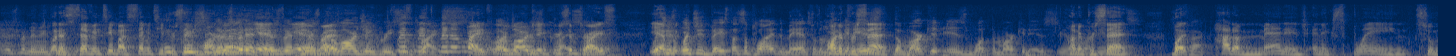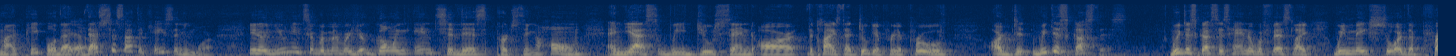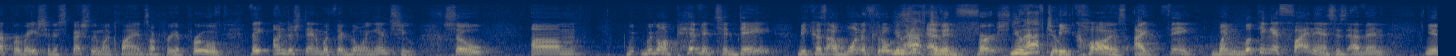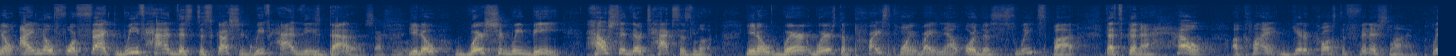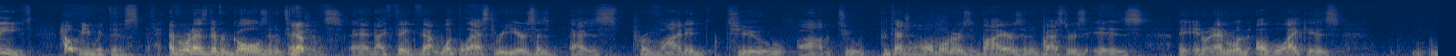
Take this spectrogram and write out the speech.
There's been an increase. what a increase. 17 about 17 Increase percent in market. There's been a- Yeah, there's been- yeah, there's been a large increase in been- price. been a- right, A a large increase in price. certainly. Yeah, which, is, but- which is based on supply and demand. So the market 100%. is the market is what the market is. you know, I mean, Hundred percent. it's- it's But how to manage and explain to my people that Yeah. that's just not the case anymore. You know, you need to remember you're going into this purchasing a home, and yes, we do send our the clients that do get pre-approved. Are di- we discuss this? We discuss this hand over fist. Like we make sure the preparation, especially when clients are pre-approved, they understand what they're going into. So um, we- we're going to pivot today because I want to throw You this have to to. Evan first. You have to. Because I think when looking at finances, Evan, you know, I know for a fact we've had this discussion. We've had these battles. Absolutely. You know, where should we be? How should their taxes look? You know, where where's the price point right now or the sweet spot that's going to help a client get across the finish line? Please help me with this. everyone has different goals and intentions, and I think that what the last three years has has provided to um, to potential homeowners and buyers and investors is, you know, and everyone all alike is,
